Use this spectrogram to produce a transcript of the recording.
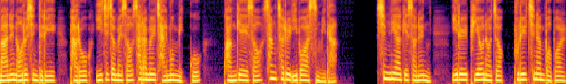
많은 어르신들이 바로 이 지점에서 사람을 잘못 믿고 관계에서 상처를 입어왔습니다. 심리학에서는 이를 비언어적 불일치난 버벌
